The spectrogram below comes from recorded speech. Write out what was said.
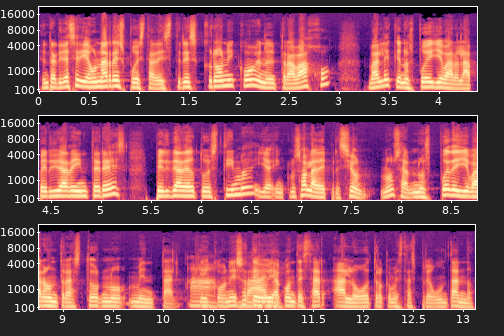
En realidad sería una respuesta de estrés crónico en el trabajo, ¿vale? Que nos puede llevar a la pérdida de interés, pérdida de autoestima e incluso a la depresión, ¿no? O sea, nos puede llevar a un trastorno mental. Ah, que con eso te voy a contestar a lo otro que me estás preguntando.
